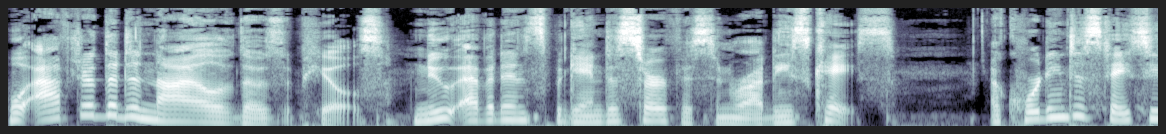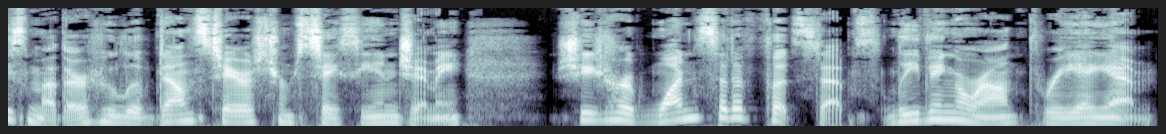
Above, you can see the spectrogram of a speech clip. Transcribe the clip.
Well, after the denial of those appeals, new evidence began to surface in Rodney's case. According to Stacy's mother, who lived downstairs from Stacy and Jimmy, she heard one set of footsteps leaving around 3 a.m.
